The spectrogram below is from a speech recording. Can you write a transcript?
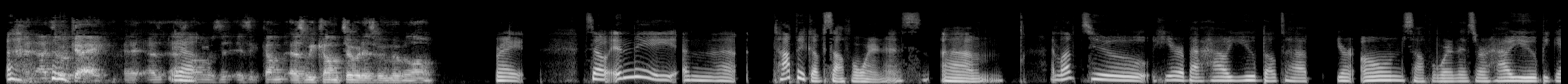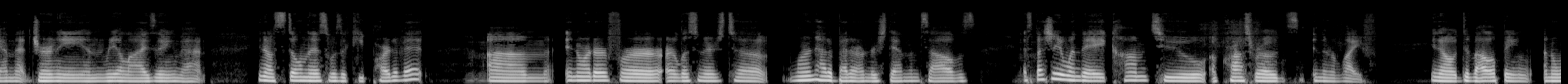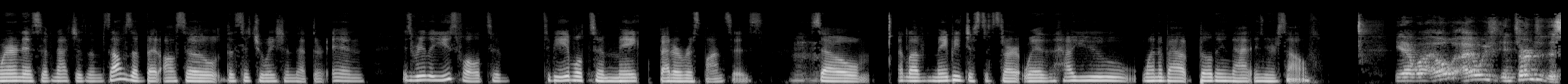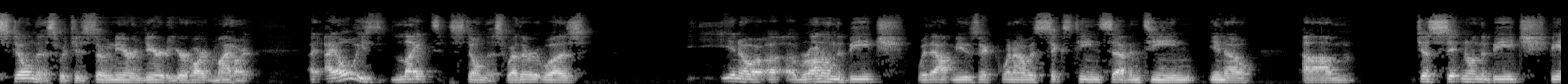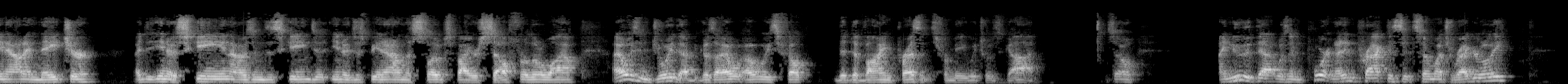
And that's okay. As, as yeah. long as it, as it come as we come to it as we move along. Right. So in the in the topic of self-awareness um i'd love to hear about how you built up your own self awareness or how you began that journey and realizing that, you know, stillness was a key part of it. Mm-hmm. Um, in order for our listeners to learn how to better understand themselves, mm-hmm. especially when they come to a crossroads in their life, you know, developing an awareness of not just themselves, but also the situation that they're in is really useful to, to be able to make better responses. Mm-hmm. So I'd love maybe just to start with how you went about building that in yourself. Yeah, well, I always, in terms of the stillness, which is so near and dear to your heart and my heart, I, I always liked stillness, whether it was, you know, a, a, run on the beach without music when I was 16, 17, you know, um, just sitting on the beach, being out in nature. I did, you know, skiing. I was into skiing, you know, just being out on the slopes by yourself for a little while. I always enjoyed that because I, I always felt the divine presence for me, which was God. So I knew that that was important. I didn't practice it so much regularly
